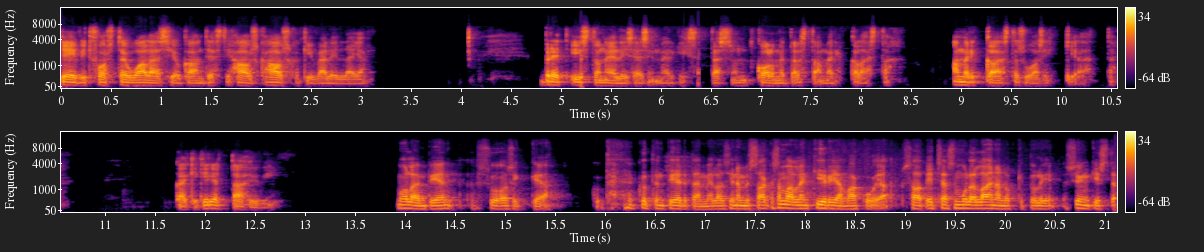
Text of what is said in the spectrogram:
David Foster Wallace, joka on tietysti hauska, hauskakin välillä, ja Brett Easton Ellis esimerkiksi. Tässä on nyt kolme tällaista amerikkalaista, amerikkalaista suosikkia, että kaikki kirjoittaa hyvin. Molempien suosikkeja, kuten, kuten tiedetään. Meillä on siinä missä aika samanlainen kirjamaku, ja sä oot itse asiassa mulle lainannutkin, tuli synkistä,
